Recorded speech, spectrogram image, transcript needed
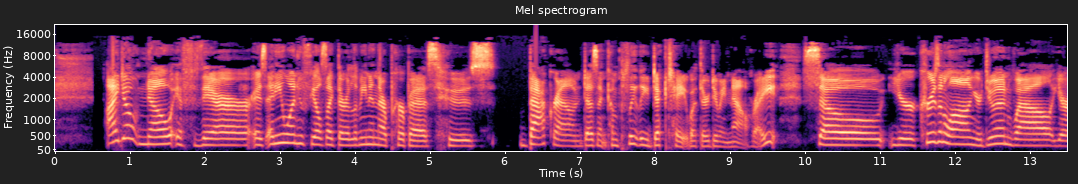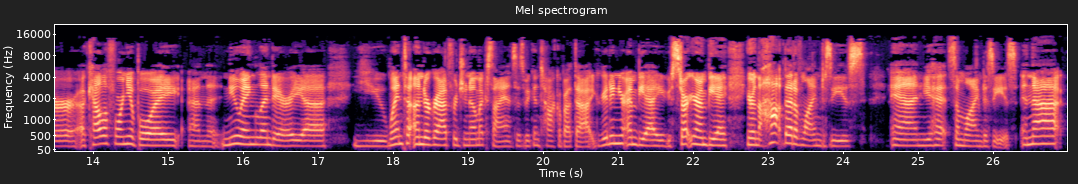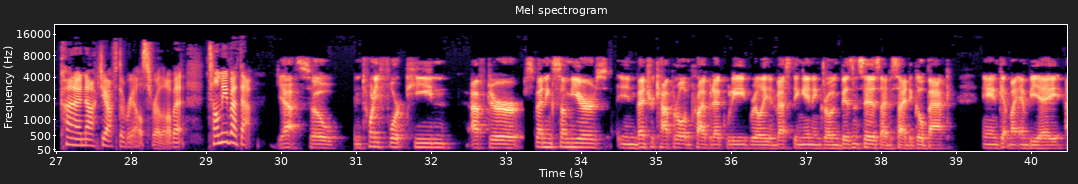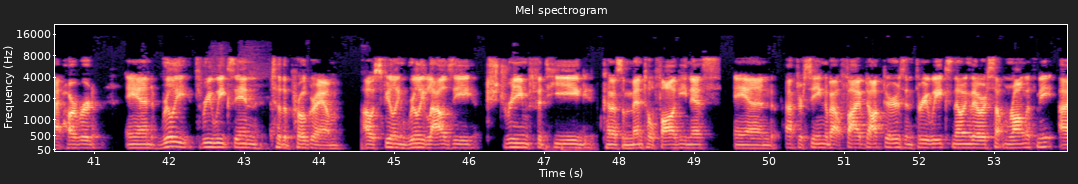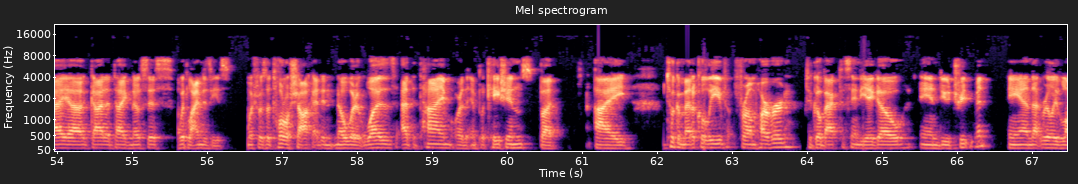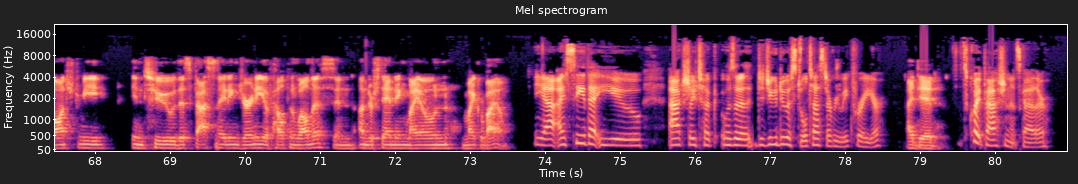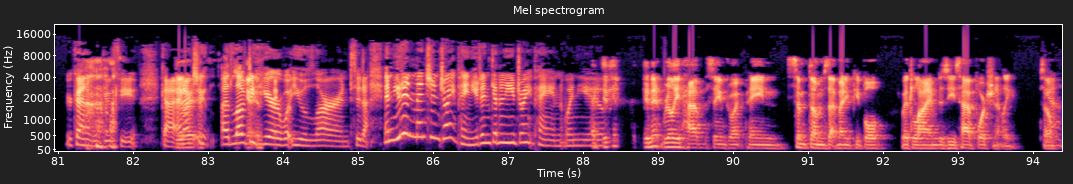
I don't know if there is anyone who feels like they're living in their purpose who's background doesn't completely dictate what they're doing now, right? So you're cruising along, you're doing well, you're a California boy in the New England area. You went to undergrad for genomic sciences. We can talk about that. You're getting your MBA, you start your MBA, you're in the hotbed of Lyme disease and you hit some Lyme disease and that kind of knocked you off the rails for a little bit. Tell me about that. Yeah. So in 2014, after spending some years in venture capital and private equity, really investing in and growing businesses, I decided to go back and get my MBA at Harvard. And really, three weeks in to the program, I was feeling really lousy, extreme fatigue, kind of some mental fogginess. And after seeing about five doctors in three weeks, knowing there was something wrong with me, I uh, got a diagnosis with Lyme disease, which was a total shock. I didn't know what it was at the time or the implications, but I took a medical leave from Harvard to go back to San Diego and do treatment. And that really launched me into this fascinating journey of health and wellness and understanding my own microbiome. Yeah, I see that you actually took, was it a, did you do a stool test every week for a year? I did. It's quite passionate, Skylar. You're kind of a goofy guy. I'd actually, I'd love to hear what you learned through that. And you didn't mention joint pain. You didn't get any joint pain when you. Didn't, really have the same joint pain symptoms that many people with Lyme disease have, fortunately. So. Yeah.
